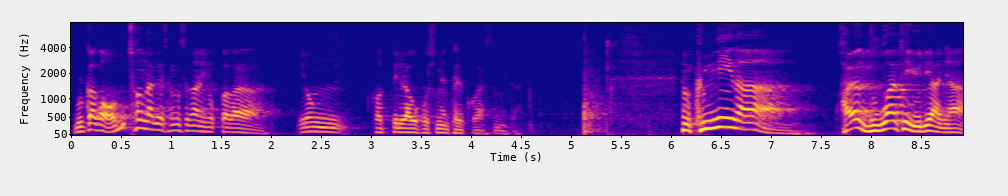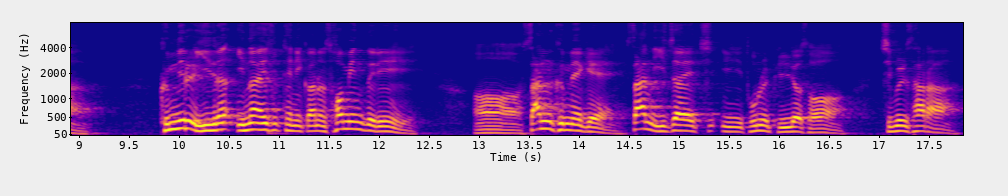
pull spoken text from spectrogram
물가가 엄청나게 상승하는 효과가 이런 것들이라고 보시면 될 것 같습니다. 그럼 금리나 과연 누구한테 유리하냐? 금리를 인하, 인하해 줄 테니까는 서민들이 어, 싼 금액에 싼 이자에 지- 이 돈을 빌려서 집을 사라.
